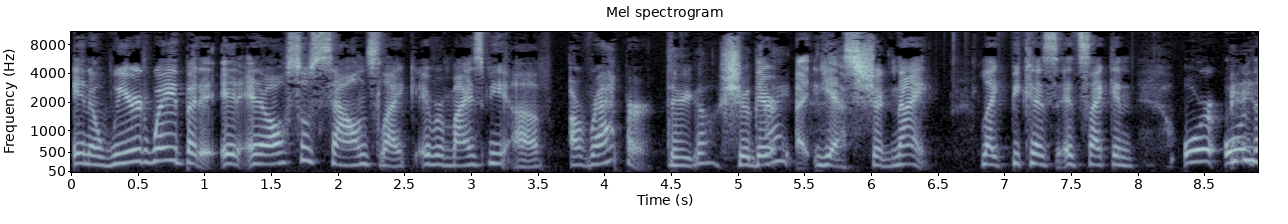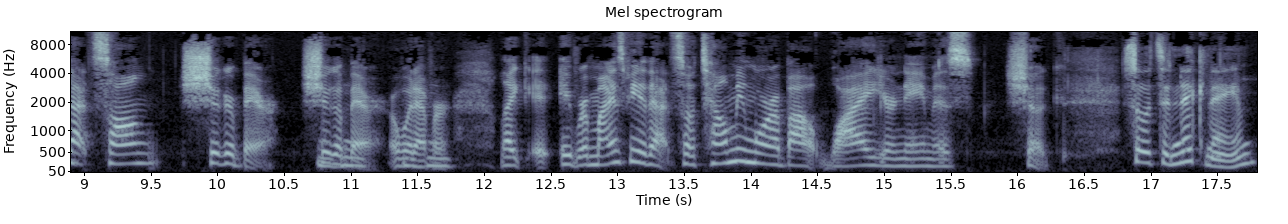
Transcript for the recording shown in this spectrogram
in a weird way, but it, it also sounds like it reminds me of a rapper. There you go. Sugar There, Knight. uh, yes, Suge Knight. Like because it's like an or or that song Sugar Bear, Sugar Bear or whatever. Like it, it reminds me of that. So tell me more about why your name is Suge. So it's a nickname.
